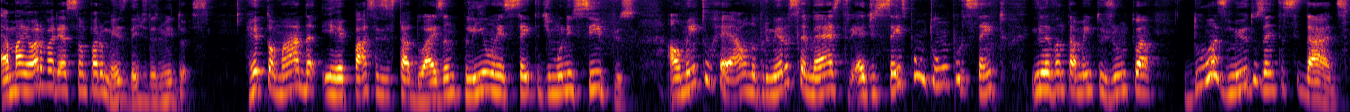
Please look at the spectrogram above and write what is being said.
é a maior variação para o mês desde 2002. Retomada e repasses estaduais ampliam receita de municípios. Aumento real no primeiro semestre é de 6,1% em levantamento junto a 2.200 cidades.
